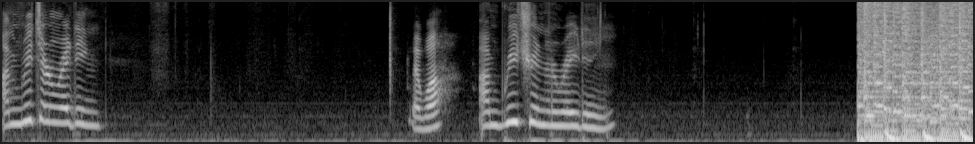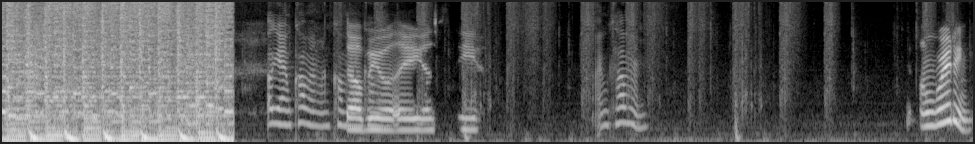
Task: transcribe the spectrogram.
I'm regenerating. Wait, what? I'm regenerating. Okay, I'm coming. I'm coming. W. A S D. I'm coming. I'm waiting.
